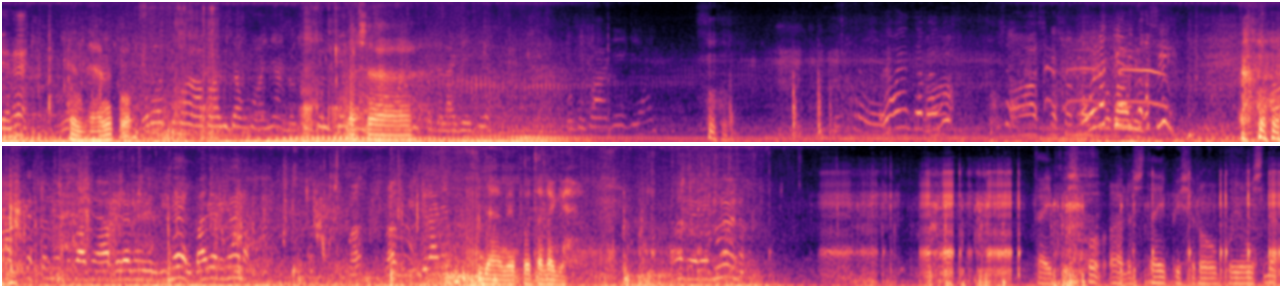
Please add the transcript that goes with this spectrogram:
Yan eh. Ang dami po. Pero ako mga ka na. Nasa Padalagay ko yan. Mababagay ko yan. Wala ka rin kasi. ang dami po talaga. Typis po. Alos typis. Raw po yung isda.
